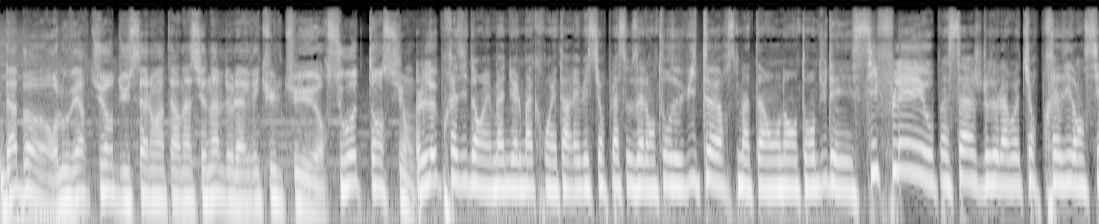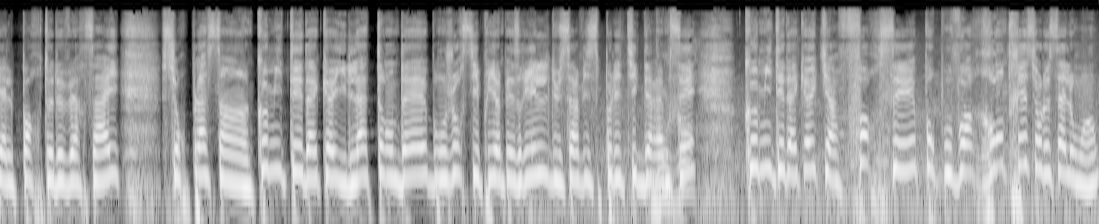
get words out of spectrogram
D'abord, l'ouverture du Salon international de l'agriculture, sous haute tension. Le président Emmanuel Macron est arrivé sur place aux alentours de 8 heures ce matin. On a entendu des sifflets au passage de la voiture présidentielle porte de Versailles. Sur place, un comité d'accueil l'attendait. Bonjour Cyprien Pézril du service politique d'RMC. Comité d'accueil qui a forcé pour pouvoir rentrer sur le salon. Hein.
